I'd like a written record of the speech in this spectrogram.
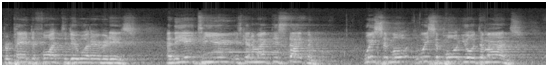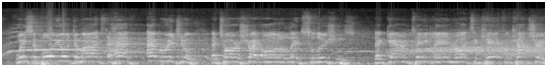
prepared to fight to do whatever it is. And the ETU is going to make this statement. We support, we support your demands. We support your demands to have Aboriginal and Torres Strait Islander led solutions that guarantee land rights and care for country.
